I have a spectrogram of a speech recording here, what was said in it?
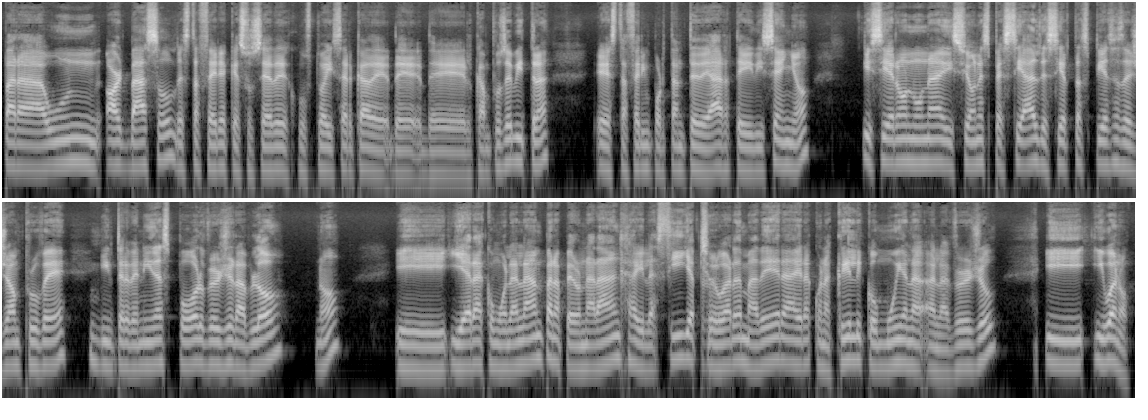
para un Art Basel, de esta feria que sucede justo ahí cerca del campus de Vitra, esta feria importante de arte y diseño, hicieron una edición especial de ciertas piezas de Jean Prouvé intervenidas por Virgil Abloh, ¿no? Y, era como la lámpara, pero naranja, y la silla, pero en lugar de madera, era con acrílico muy a la, Virgil. y bueno,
